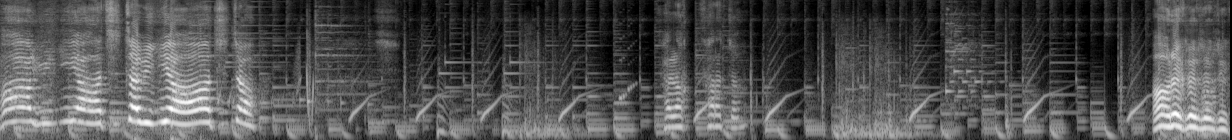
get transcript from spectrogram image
아 위기야. 진짜 위기야. 진짜. 살락 살았죠? 아 그래 그래 그래 그래.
